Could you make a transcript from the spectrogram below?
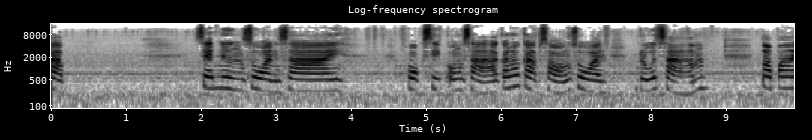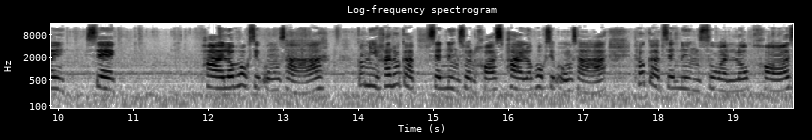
กับเศษ1ส่วนไซน์60 องศา ก็เท่ากับ 2 ส่วนรูท3ต่อไป เซกพายลบ60 องศา ก็มีค่าเท่ากับเซน1ส่วนคอสพายลบ60 องศา เท่ากับเซน1ส่วนลบคอส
